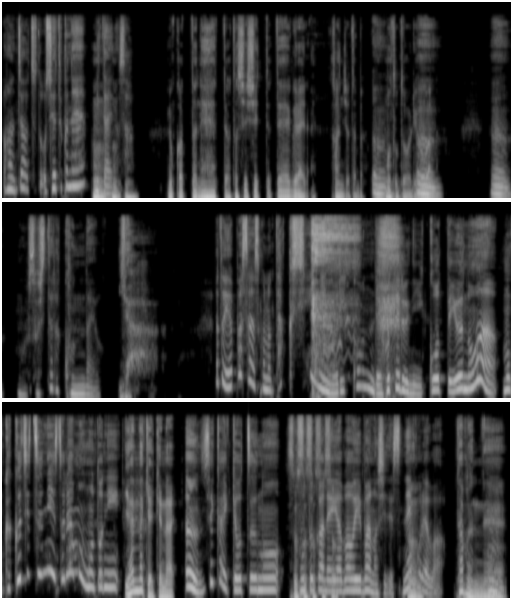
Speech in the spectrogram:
あ、じゃあちょっと教えてくね。うんみたいなさ。うんうんよかったねって私知ってて、ぐらいな感じよ、多分。うん。元同僚は。うん。うん。もうそしたらこんだよ。いやー、あとやっぱさ、このタクシーに乗り込んでホテルに行こうっていうのは、もう確実に、それはもう本当に、やんなきゃいけない。うん、世界共通のそうそうそうそう元彼やばい話ですね、うんこれは。多分ね、うん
